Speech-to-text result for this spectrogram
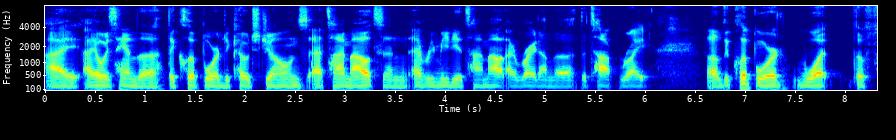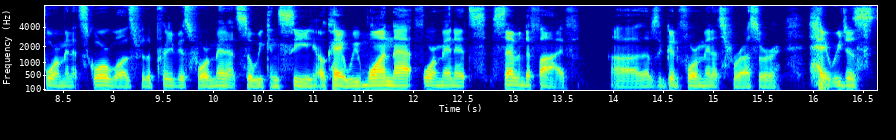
I, I always hand the, the clipboard to Coach Jones at timeouts, and every media timeout, I write on the, the top right of the clipboard what the four minute score was for the previous four minutes, so we can see, okay, we won that four minutes, seven to five. Uh, that was a good four minutes for us. Or hey, we just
